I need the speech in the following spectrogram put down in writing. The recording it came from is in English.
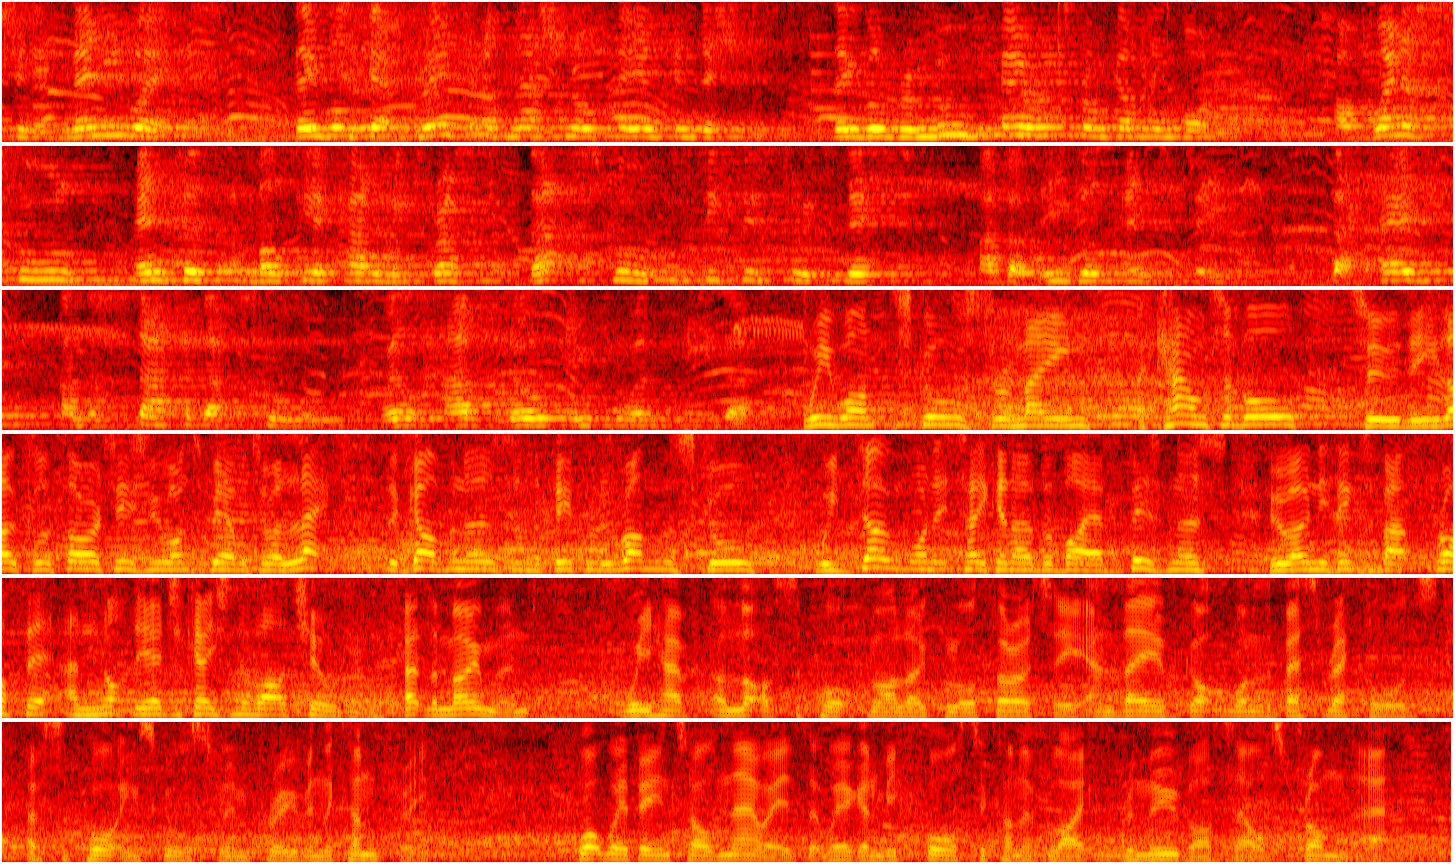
education in many ways. They will get rid of national pay and conditions. They will remove parents from governing bodies. And when a school enters a multi-academy trust, that school ceases to exist as a legal entity. The head and the staff of that school will have no influence either. We want schools to remain accountable to the local authorities. We want to be able to elect the governors and the people who run the school. We don't want it taken over by a business who only thinks about profit and not the education of our children. At the moment, we have a lot of support from our local authority and they have got one of the best records of supporting schools to improve in the country. What we're being told now is that we're going to be forced to kind of like remove ourselves from that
